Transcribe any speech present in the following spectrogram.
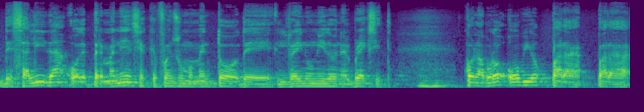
de salida o de permanencia que fue en su momento del Reino Unido en el Brexit. Colaboró, obvio, para, para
